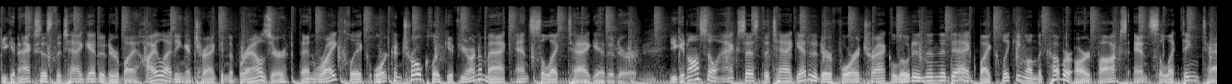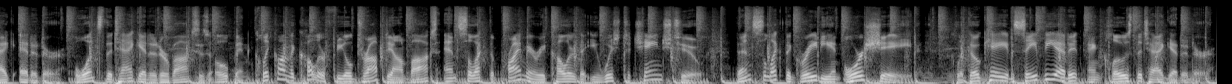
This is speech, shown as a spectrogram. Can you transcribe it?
You can access the tag editor by highlighting a track in the browser, then right-click or control-click if you're on a Mac and select Tag Editor. You can also access the tag editor for a track loaded in the deck by clicking on the cover art box and selecting Tag Editor. Once the tag editor box is open, click on the color field drop-down box and select the primary color that you wish to change to. Then select the gradient or shade. Click OK to save the edit and close the tag editor.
